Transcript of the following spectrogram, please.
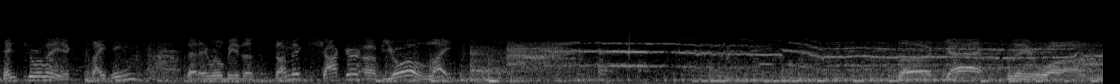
sensually exciting that it will be the stomach shocker of your life. The ghastly one.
